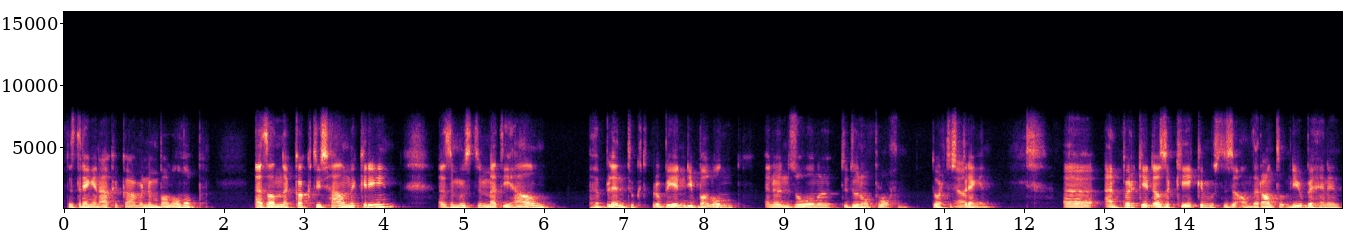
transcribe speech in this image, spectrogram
Dus er ging in elke kamer een ballon op. En ze hadden een cactushelm gekregen. En ze moesten met die helm geblinddoekt proberen die ballon in hun zone te doen ontploffen. Door te springen. Uh, en per keer dat ze keken, moesten ze aan de rand opnieuw beginnen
